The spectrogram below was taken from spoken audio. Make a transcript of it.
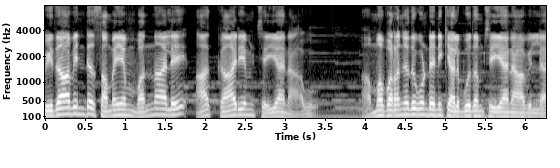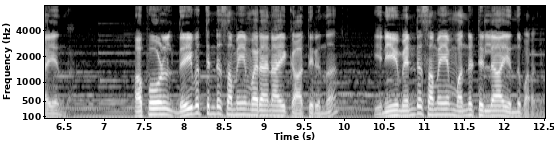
പിതാവിന്റെ സമയം വന്നാലേ ആ കാര്യം ചെയ്യാനാവൂ. അമ്മ പറഞ്ഞതുകൊണ്ട് എനിക്ക് അത്ഭുതം ചെയ്യാനാവില്ല എന്ന്. അപ്പോൾ ദൈവത്തിന്റെ സമയം വരാനായി കാത്തിരുന്ന് ഇനിയും എന്റെ സമയം വന്നിട്ടില്ല എന്ന് പറഞ്ഞു.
